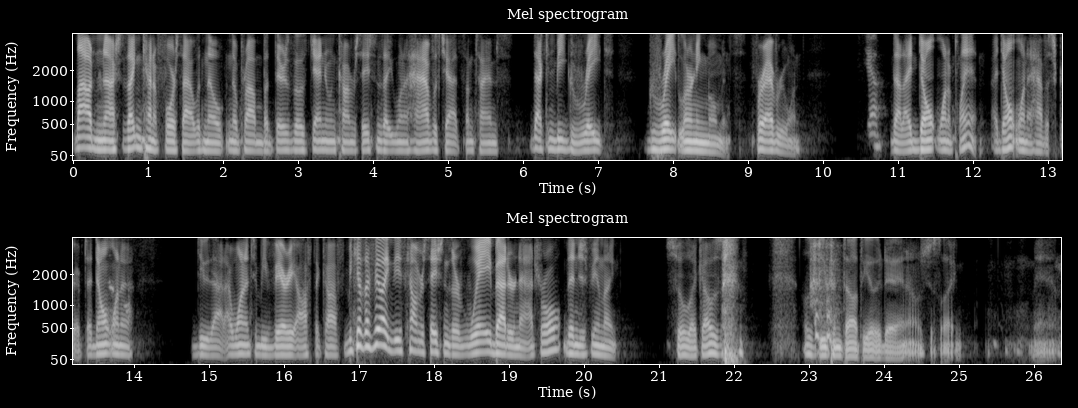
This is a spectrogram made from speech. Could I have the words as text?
loud and obnoxious, I can kind of force that with no no problem. But there's those genuine conversations that you want to have with chat sometimes that can be great, great learning moments for everyone. Yeah. That I don't want to plan. I don't want to have a script. I don't want to do that. I want it to be very off the cuff because I feel like these conversations are way better natural than just being like, so like I was, I was deep in thought the other day and I was just like, man,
